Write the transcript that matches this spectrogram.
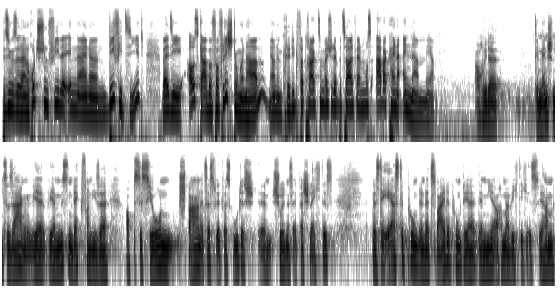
beziehungsweise dann rutschen viele in ein Defizit, weil sie Ausgabeverpflichtungen haben, ja, einen Kreditvertrag zum Beispiel, der bezahlt werden muss, aber keine Einnahmen mehr. Auch wieder den Menschen zu sagen, wir, wir müssen weg von dieser Obsession, Sparen ist etwas Gutes, ähm, Schulden ist etwas Schlechtes. Das ist der erste Punkt. Und der zweite Punkt, der, der mir auch immer wichtig ist, wir haben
